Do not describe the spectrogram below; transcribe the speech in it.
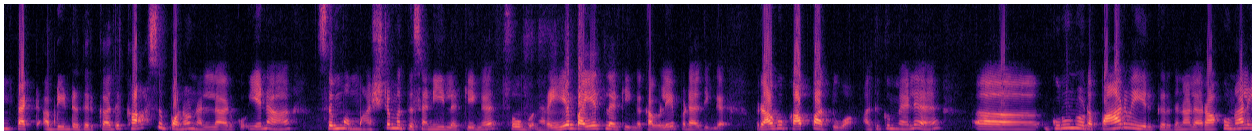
இம்பேக்ட் அப்படின்றது இருக்காது. காசு பணம் நல்லா இருக்கும். ஏன்னா சிம்மம் அஷ்டமத்து சனியில் இருக்கீங்க. ஸோ நிறைய பயத்தில் இருக்கீங்க. கவலையப்படாதீங்க. ராகு காப்பாற்றுவான் அதுக்கு மேலே குருனோட பார்வை இருக்கிறதுனால ராகுனால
